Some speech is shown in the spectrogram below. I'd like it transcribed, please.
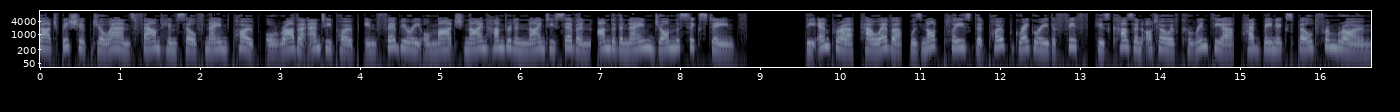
Archbishop Joannes found himself named pope or rather antipope in February or March 997, under the name John XVI. The emperor, however, was not pleased that Pope Gregory V, his cousin Otto of Carinthia, had been expelled from Rome.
